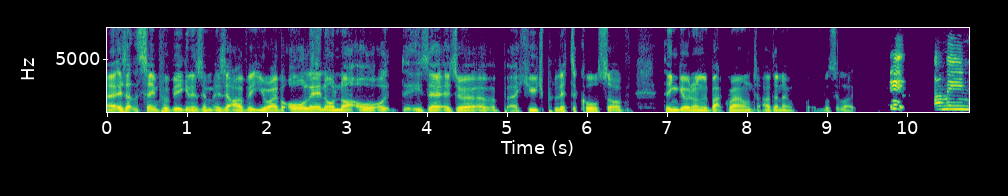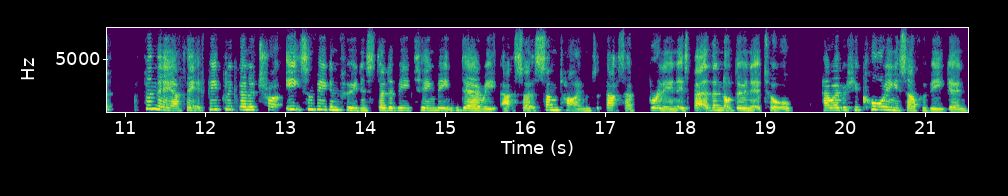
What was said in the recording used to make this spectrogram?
Uh, is that the same for veganism? Is it either you're either all in or not, or, or is there is there a, a, a, huge political sort of thing going on in the background? I don't know. What's it like? It, I mean, for me, I think if people are going to try eat some vegan food instead of eating meat and dairy at so sometimes that's a brilliant. It's better than not doing it at all. However, if you're calling yourself a vegan,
